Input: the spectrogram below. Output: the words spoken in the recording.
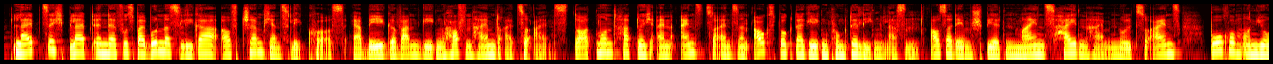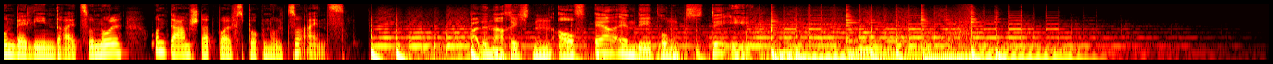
Leipzig bleibt in der Fußball-Bundesliga auf Champions League-Kurs. RB gewann gegen Hoffenheim 3 zu 1. Dortmund hat durch ein 1 zu 1 in Augsburg dagegen Punkte liegen lassen. Außerdem spielten Mainz Heidenheim 0 zu 1, Bochum Union Berlin 3 zu 0 und Darmstadt Wolfsburg 0 zu 1. Alle Nachrichten auf rnd.de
